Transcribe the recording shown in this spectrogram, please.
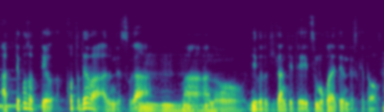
あってこそっていうことではあるんですが、うんうんうんまあ、あの、言うこと聞かんって言って、いつも怒られてるんですけど、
